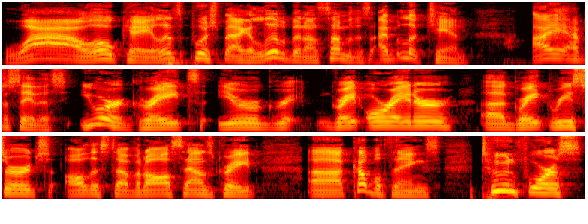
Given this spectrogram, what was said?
Wow. Okay, let's push back a little bit on some of this. I, look, Chan, I have to say this: you are great. You're a great, great orator, uh, great research, all this stuff. It all sounds great. Uh, a couple things. Toon Force.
